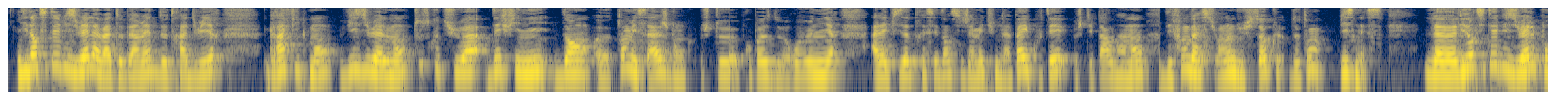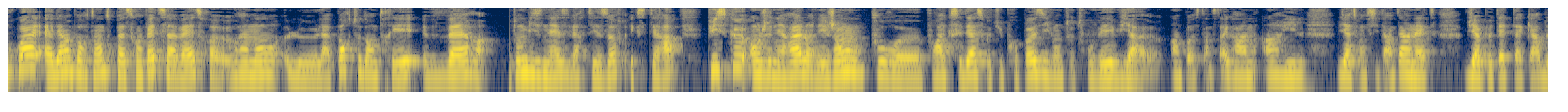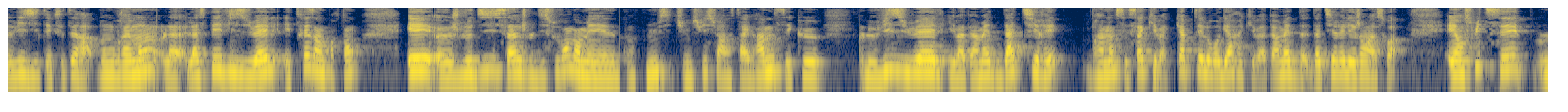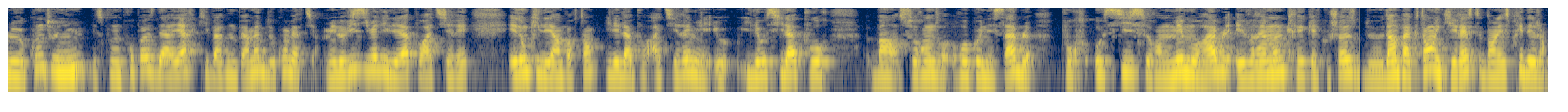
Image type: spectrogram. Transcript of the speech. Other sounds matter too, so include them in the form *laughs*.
L'identité visuelle, elle va te permettre de traduire graphiquement, visuellement, tout ce que tu as défini dans euh, ton message. Donc, je te propose de revenir à l'épisode précédent si jamais tu ne l'as pas écouté. Je te parle vraiment des fondations, du socle de ton business. L'identité visuelle, pourquoi elle est importante? Parce qu'en fait, ça va être vraiment le, la porte d'entrée vers ton business, vers tes offres, etc. Puisque en général, les gens pour euh, pour accéder à ce que tu proposes, ils vont te trouver via un post Instagram, un reel, via ton site internet, via peut-être ta carte de visite, etc. Donc vraiment, l'aspect visuel est très important. Et euh, je le dis ça, je le dis souvent dans mes contenus. Si tu me suis sur Instagram, c'est que le visuel, il va permettre d'attirer Vraiment, c'est ça qui va capter le regard et qui va permettre d'attirer les gens à soi. Et ensuite, c'est le contenu et ce qu'on propose derrière qui va nous permettre de convertir. Mais le visuel, il est là pour attirer. Et donc, il est important. Il est là pour attirer, mais il est aussi là pour ben, se rendre reconnaissable, pour aussi se rendre mémorable et vraiment créer quelque chose d'impactant et qui reste dans l'esprit des gens.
